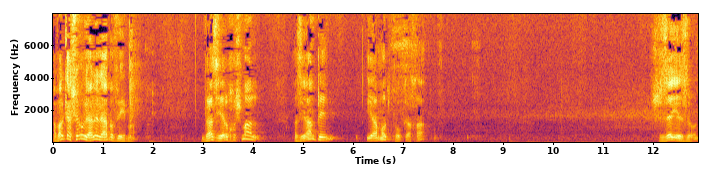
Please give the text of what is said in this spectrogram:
אבל כאשר הוא יעלה לאבא ואמא, ואז יהיה לו חשמל, אז זירנפין יעמוד פה ככה, שזה יהיה זון.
